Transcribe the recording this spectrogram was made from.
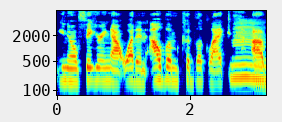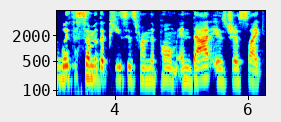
you know figuring out what an album could look like uh, mm. uh, with some of the pieces from the poem and that is just like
